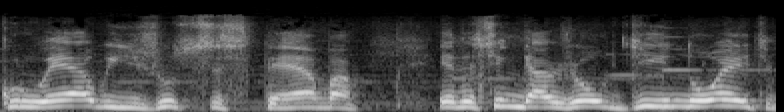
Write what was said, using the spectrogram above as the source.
cruel e injusto sistema. Ele se engajou dia e noite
